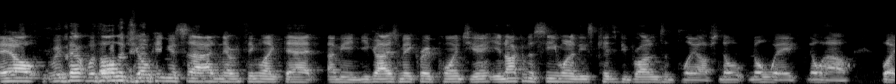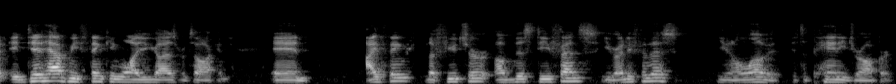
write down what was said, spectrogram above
you know, with that, with all the joking aside and everything like that, I mean, you guys make great points. You're, you're not going to see one of these kids be brought into the playoffs. No, no way, no how. But it did have me thinking while you guys were talking, and I think the future of this defense. You ready for this? You're gonna love it. It's a panty dropper.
